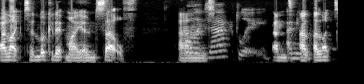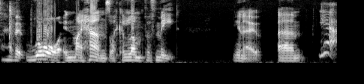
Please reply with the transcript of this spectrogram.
I like to look at it my own self, and well, exactly. and I mean, I, I like to have it raw in my hands, like a lump of meat. You know. Um, yeah.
